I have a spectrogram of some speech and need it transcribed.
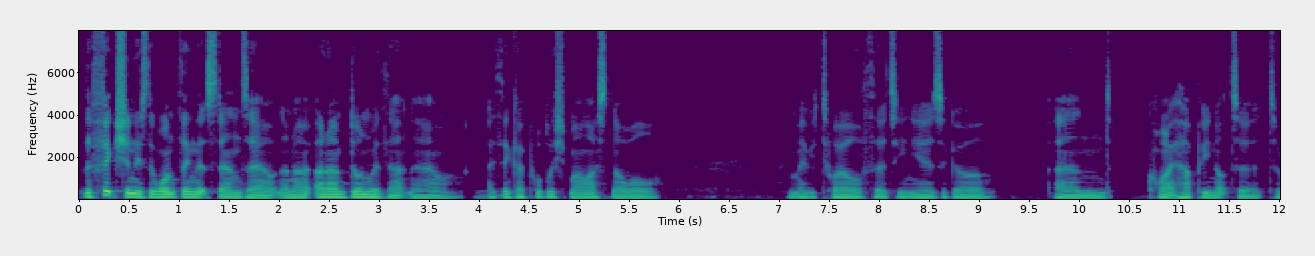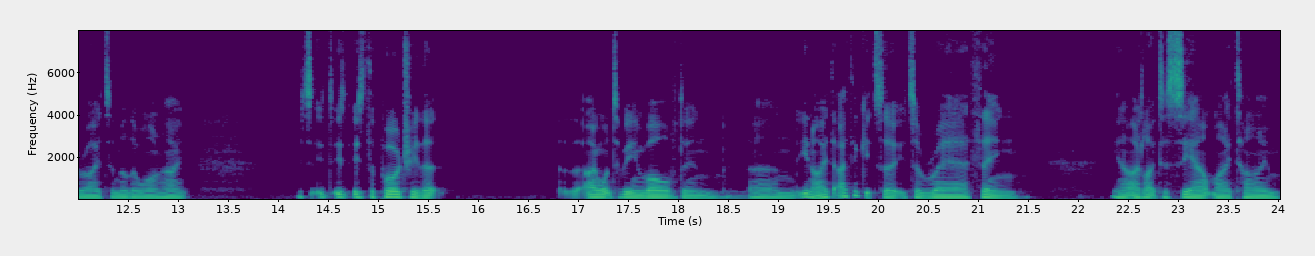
The fiction is the one thing that stands out, and I and I'm done with that now. I mm. think I published my last novel maybe 12, 13 years ago, and quite happy not to, to write another one. I it's it, it's the poetry that I want to be involved in, and you know I, I think it's a it's a rare thing. You know, I'd like to see out my time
